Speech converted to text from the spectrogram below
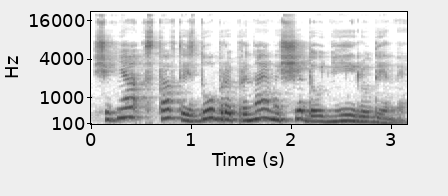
Щодня ставтесь добре, принаймні ще до однієї людини.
